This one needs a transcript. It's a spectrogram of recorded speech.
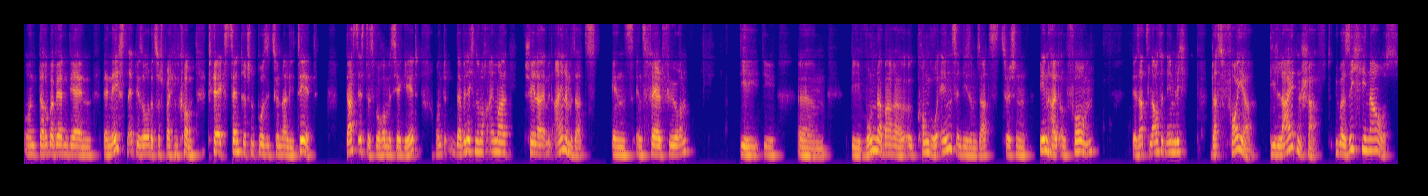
und darüber werden wir in der nächsten Episode zu sprechen kommen, der exzentrischen Positionalität. Das ist es, worum es hier geht. Und da will ich nur noch einmal Scheler mit einem Satz ins, ins Feld führen. Die, die, ähm, die wunderbare Kongruenz in diesem Satz zwischen Inhalt und Form. Der Satz lautet nämlich, das Feuer, die Leidenschaft über sich hinaus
